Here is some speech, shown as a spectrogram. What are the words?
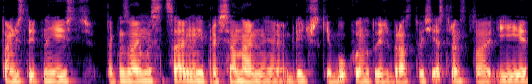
Там действительно есть так называемые социальные и профессиональные греческие буквы, ну то есть братство и сестринство, и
